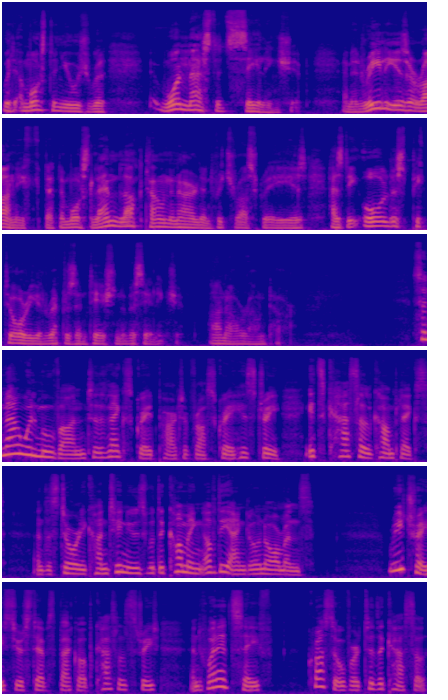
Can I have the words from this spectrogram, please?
with a most unusual one-masted sailing ship. And it really is ironic that the most landlocked town in Ireland, which Roscrea is, has the oldest pictorial representation of a sailing ship on our round tower. So now we'll move on to the next great part of Roscrea history, its castle complex, and the story continues with the coming of the Anglo-Normans. Retrace your steps back up Castle Street, and when it's safe, cross over to the castle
